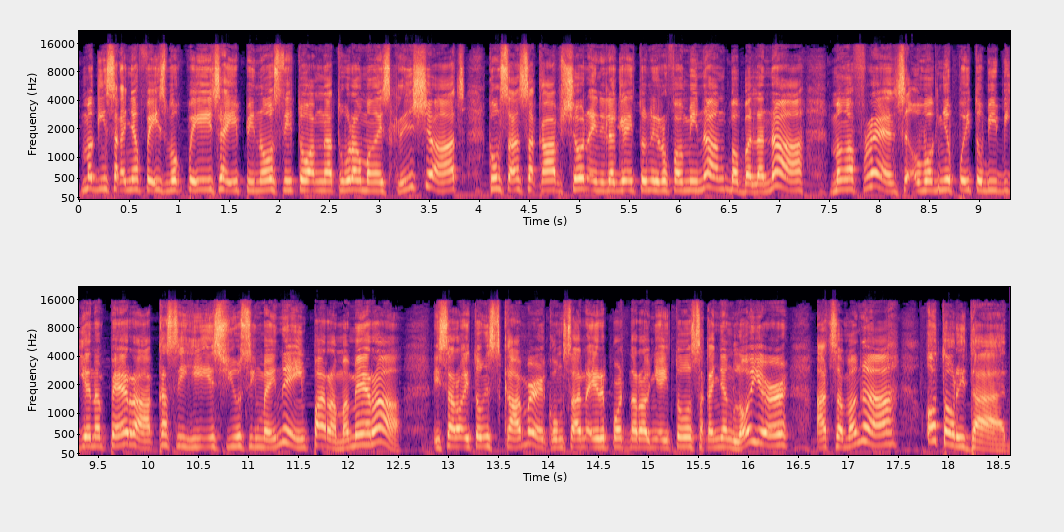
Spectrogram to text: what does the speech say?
Maging sa kanyang Facebook page ay ipinost nito ang naturang mga screenshots kung saan sa caption ay nilagyan ito ni Rofa May ng babala na mga friends, huwag niyo po ito bibigyan ng pera kasi he is using my name para mamera. Isa raw itong scammer kung saan ay report na raw niya ito sa kanyang lawyer at sa mga otoridad.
